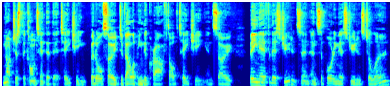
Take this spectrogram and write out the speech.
not just the content that they're teaching but also developing the craft of teaching. And so being there for their students and, and supporting their students to learn,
